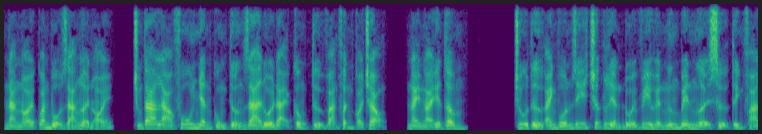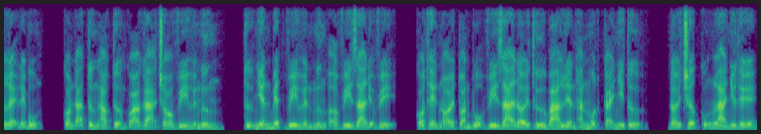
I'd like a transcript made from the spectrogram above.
nàng nói quan bộ dáng lời nói, chúng ta lão phu nhân cùng tướng gia đối đại công tử vạn phần coi trọng, này ngài yên tâm. Chu tử anh vốn dĩ trước liền đối vi huyền ngưng bên người sự tình phá lệ đệ bụng, còn đã từng ảo tưởng quá gả cho vi huyền ngưng, tự nhiên biết vi huyền ngưng ở vi gia địa vị, có thể nói toàn bộ vi gia đời thứ ba liền hắn một cái nhi tử, đời trước cũng là như thế,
